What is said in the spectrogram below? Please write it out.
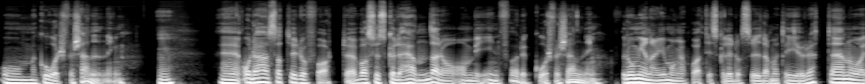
om gårdsförsäljning. Mm. Eh, och det här satte ju då fart. Eh, vad skulle hända då om vi införde gårdsförsäljning? För då menar ju många på att det skulle då strida mot EU-rätten och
